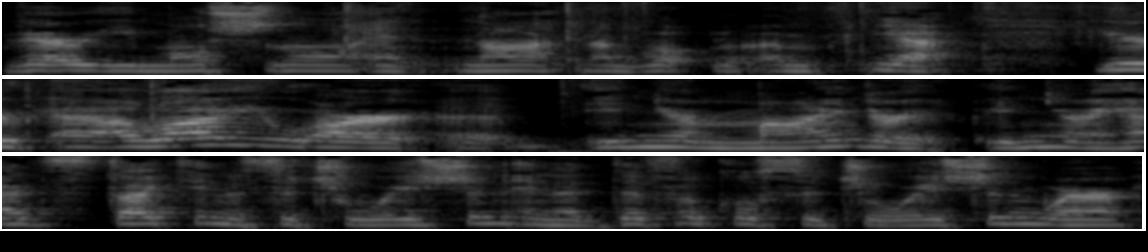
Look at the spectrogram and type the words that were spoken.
very emotional and not, um, yeah. You're, a lot of you are uh, in your mind or in your head stuck in a situation, in a difficult situation where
